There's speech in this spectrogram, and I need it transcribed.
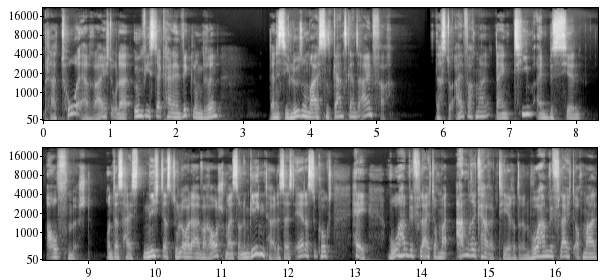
Plateau erreicht oder irgendwie ist da keine Entwicklung drin, dann ist die Lösung meistens ganz, ganz einfach. Dass du einfach mal dein Team ein bisschen aufmischt. Und das heißt nicht, dass du Leute einfach rausschmeißt, sondern im Gegenteil. Das heißt eher, dass du guckst, hey, wo haben wir vielleicht auch mal andere Charaktere drin? Wo haben wir vielleicht auch mal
